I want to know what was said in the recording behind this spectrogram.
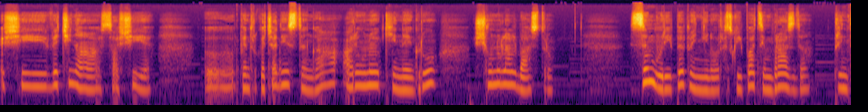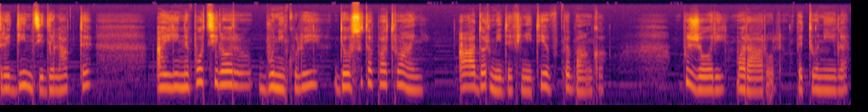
și vecina Sașie, uh, pentru că cea din stânga are un ochi negru și unul albastru. Sâmburii pepenilor scuipați în brazdă, printre dinții de lapte, ai nepoților bunicului de 104 ani. A adormit definitiv pe bancă. Bujorii, mărarul, petuniile,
